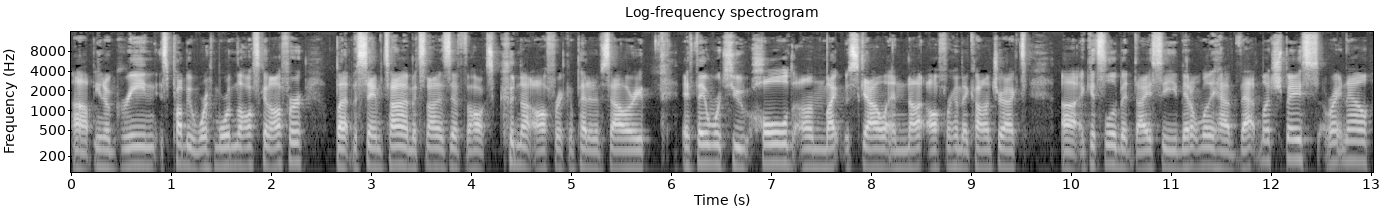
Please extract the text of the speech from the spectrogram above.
Uh, you know, Green is probably worth more than the Hawks can offer, but at the same time, it's not as if the Hawks could not offer a competitive salary. If they were to hold on Mike Muscala and not offer him a contract, uh, it gets a little bit dicey. They don't really have that much space right now.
